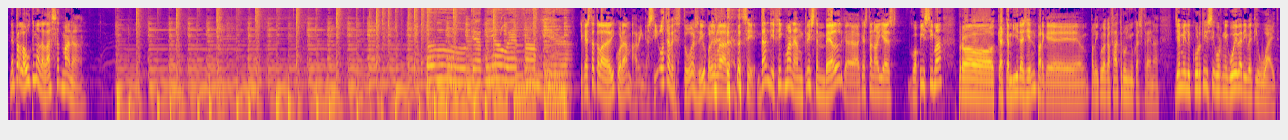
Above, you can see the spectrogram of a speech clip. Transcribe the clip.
Anem per l'última de la setmana. Get me away from here. I aquesta te la dedico ara. Va, vinga, sí. Otra vez tu, es diu. Pel·lícula... Sí, d'Andy Figman amb Kristen Bell, que aquesta noia és guapíssima, però que canvi de gent perquè pel·lícula que fa trunyo que estrena. Jamie Lee Curtis, Sigourney Weaver i Betty White.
